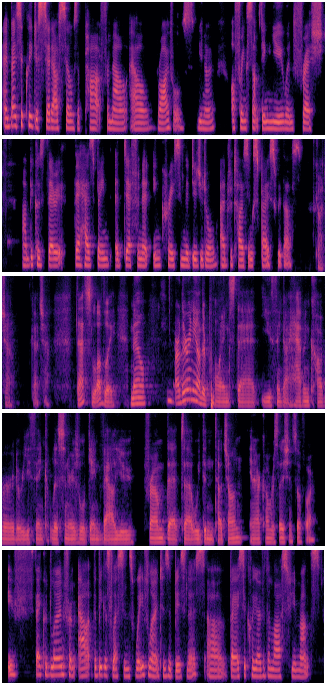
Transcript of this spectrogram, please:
and basically just set ourselves apart from our, our rivals, you know, offering something new and fresh um, because there, there has been a definite increase in the digital advertising space with us. Gotcha. Gotcha. That's lovely. Now, are there any other points that you think I haven't covered or you think listeners will gain value from that uh, we didn't touch on in our conversation so far? If they could learn from our the biggest lessons we've learned as a business, uh, basically over the last few months,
